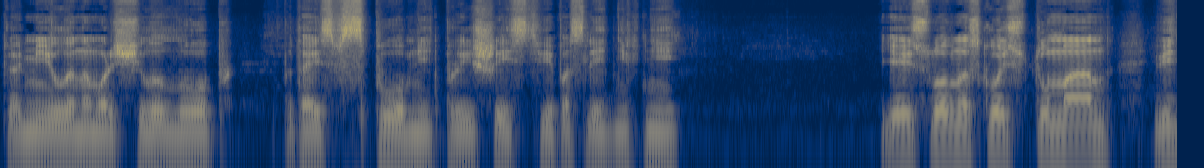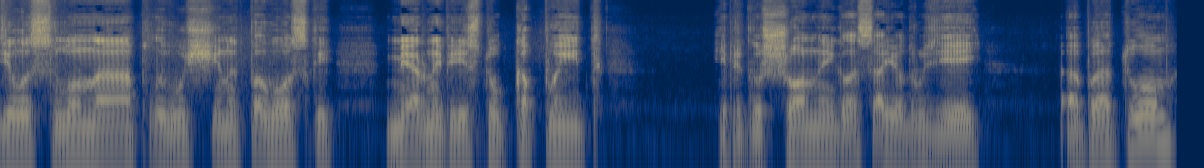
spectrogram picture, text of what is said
Камилла наморщила лоб, пытаясь вспомнить происшествие последних дней. Ей словно сквозь туман виделась луна, плывущая над повозкой, мерный перестук копыт и приглушенные голоса ее друзей — а потом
